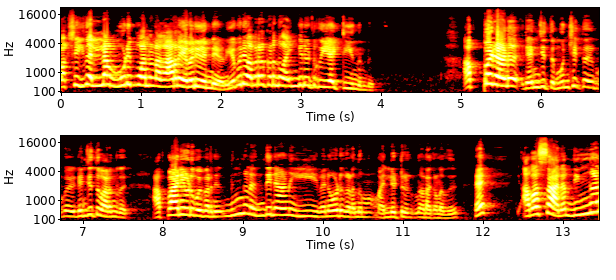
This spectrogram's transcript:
പക്ഷെ ഇതെല്ലാം മൂടിപ്പോകാനുള്ള കാരണം ഇവർ തന്നെയാണ്. ഇവർ അവരെ കിടന്ന് ഭയങ്കരമായിട്ട് റിയാക്ട് ചെയ്യുന്നുണ്ട്. അപ്പോഴാണ് രഞ്ജിത്ത് മുൻഷിത്ത് രഞ്ജിത്ത് പറഞ്ഞത്. അപ്പാനിയോട് പോയി പറഞ്ഞു നിങ്ങൾ എന്തിനാണ് ഈ ഇവനോട് കിടന്ന് മല്ലിട്ട് നടക്കണത്? ഏ? അവസാനം നിങ്ങൾ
